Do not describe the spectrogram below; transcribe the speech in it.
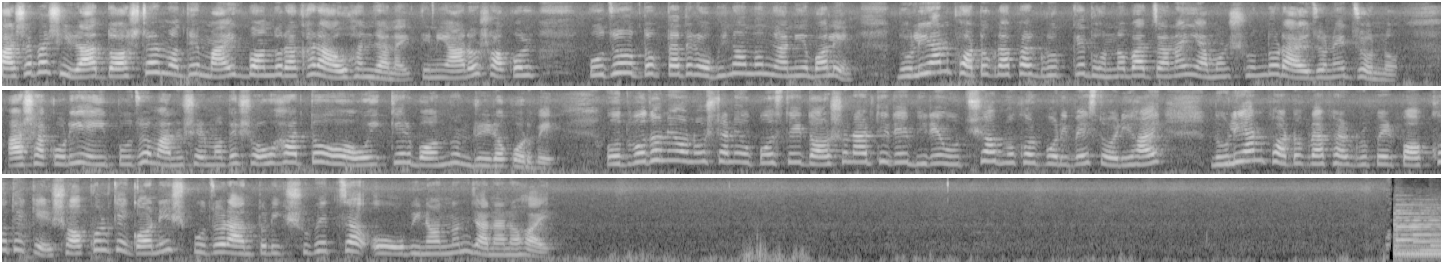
পাশাপাশি রাত দশটার মধ্যে মাইক বন্ধ রাখার আহ্বান জানায়। তিনি আরও সকল পুজো উদ্যোক্তাদের অভিনন্দন জানিয়ে বলেন, ধুলিয়ান ফটোগ্রাফার গ্রুপকে ধন্যবাদ জানাই এমন সুন্দর আয়োজনের জন্য। আশা করি এই পুজো মানুষের মধ্যে সৌহার্দ্য ও ঐক্যের বন্ধন দৃঢ় করবে। উদ্বোধনী অনুষ্ঠানে উপস্থিত দর্শনার্থীদের ভিড়ে উৎসব মুখর পরিবেশ তৈরি হয় ধুলিয়ান ফটোগ্রাফার গ্রুপের পক্ষ থেকে। সকলকে গণেশ পুজোর আন্তরিক শুভেচ্ছা ও অভিনন্দন জানানো হয়।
